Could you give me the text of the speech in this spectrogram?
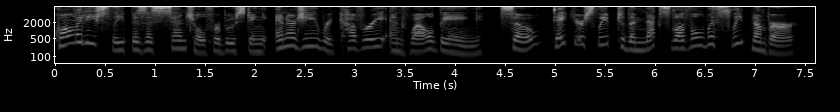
Quality sleep is essential for boosting energy, recovery, and well being. So, take your sleep to the next level with Sleep Number.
